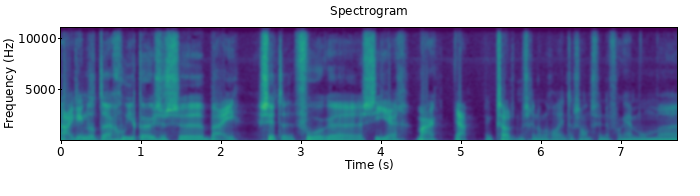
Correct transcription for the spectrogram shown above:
Nou, ik denk dat daar goede keuzes eh, bij zitten voor eh Ziyech. Maar ja, ik zou het misschien ook nog wel interessant vinden voor hem om eh,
